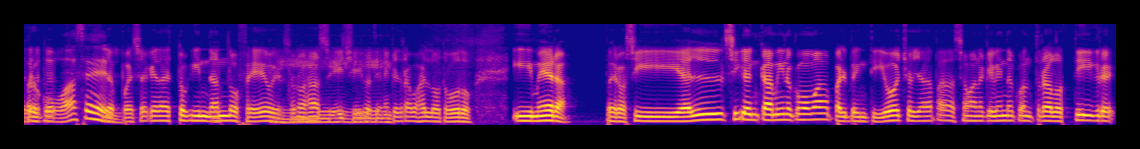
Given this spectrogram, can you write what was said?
pero ¿cómo va a ser? después se queda esto guindando feo y eso no es así, Sí. chico. Tiene que trabajarlo todo. Y mira, pero si él sigue en camino como va, para el 28, ya para la semana que viene contra los Tigres,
